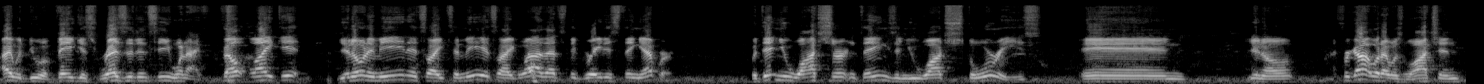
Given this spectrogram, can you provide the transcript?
I would do a Vegas residency when I felt like it. You know what I mean? It's like, to me, it's like, wow, that's the greatest thing ever. But then you watch certain things and you watch stories, and, you know, I forgot what I was watching.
